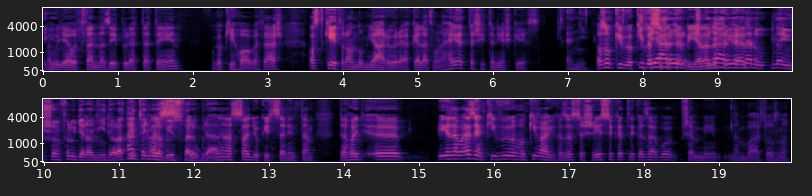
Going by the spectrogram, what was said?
Igen. meg ugye ott fenn az épület tetején, meg a kihallgatás, azt két random járőrrel kellett volna helyettesíteni, és kész. Ennyi. Azon kívül Csak a, kiveszük a, járőr, többi csak a járőr ne, ne jusson fel ugyanannyi idő alatt, Hát mint hogy Morbius felugrál. Ne, azt adjuk is szerintem. De hogy ö, igazából ezen kívül, ha kivágjuk az összes részüket, igazából semmi nem változna.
